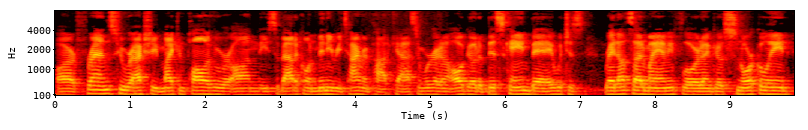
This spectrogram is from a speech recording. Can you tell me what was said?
our friends who were actually Mike and Paula, who were on the sabbatical and mini retirement podcast, and we're going to all go to Biscayne Bay, which is right outside of Miami, Florida, and go snorkeling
